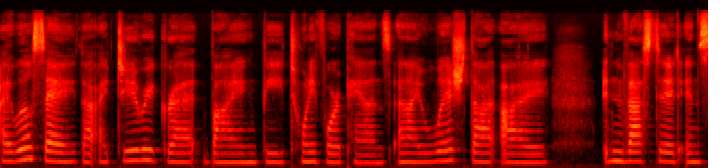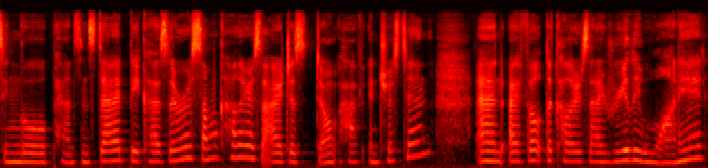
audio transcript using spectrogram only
I will say that I do regret buying the 24 pans and I wish that I invested in single pans instead because there were some colors that I just don't have interest in. And I felt the colors that I really wanted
